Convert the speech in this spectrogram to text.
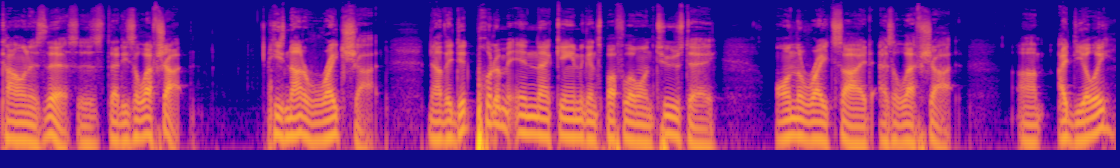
Colin, is this: is that he's a left shot. He's not a right shot. Now they did put him in that game against Buffalo on Tuesday on the right side as a left shot. Um, ideally,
